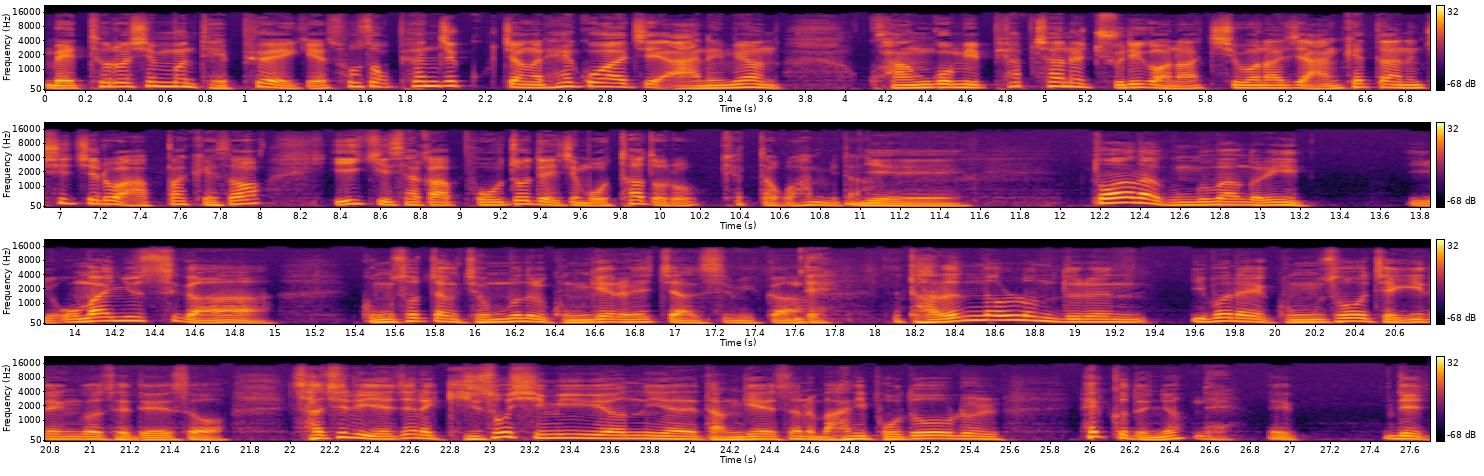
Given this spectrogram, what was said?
메트로 신문 대표에게 소속 편집국장을 해고하지 않으면 광고 및 협찬을 줄이거나 지원하지 않겠다는 취지로 압박해서 이 기사가 보도되지 못하도록 했다고 합니다. 예. 또 하나 궁금한 거는 이, 이 오마이뉴스가 공소장 전문을 공개를 했지 않습니까? 네. 다른 언론들은 이번에 공소 제기된 것에 대해서 사실 예전에 기소심의위원회 단계에서는 많이 보도를 했거든요. 네. 네. 근데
